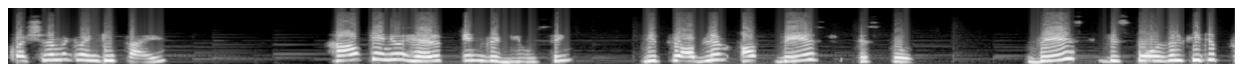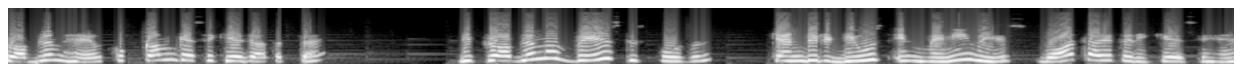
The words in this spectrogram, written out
Question number twenty five how can you help in reducing the problem of waste disposal waste disposal की जो प्रॉब्लम है, उसको कम कैसे किया जा सकता है? The problem of waste disposal can be reduce in many ways बहुत सारे तरीके ऐसे हैं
